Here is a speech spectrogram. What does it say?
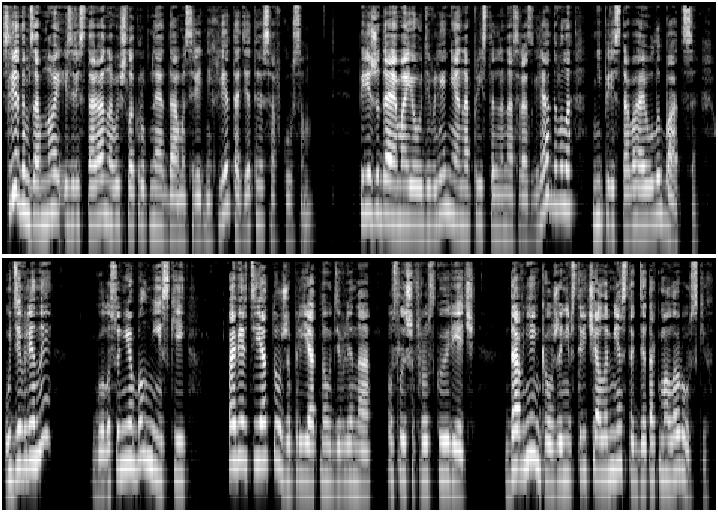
Следом за мной из ресторана вышла крупная дама средних лет, одетая со вкусом. Пережидая мое удивление, она пристально нас разглядывала, не переставая улыбаться. «Удивлены?» Голос у нее был низкий. Поверьте, я тоже приятно удивлена, услышав русскую речь. Давненько уже не встречала места, где так мало русских.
